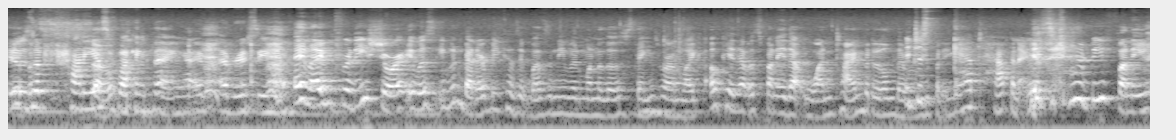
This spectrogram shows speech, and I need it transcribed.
It, It was, the funniest so- fucking thing I've ever seen. And I'm pretty sure it was even better because it wasn't even one of those things where I'm like, okay, that was funny that one time, but it'll never It just be funny again. kept happening. It's gonna be funny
